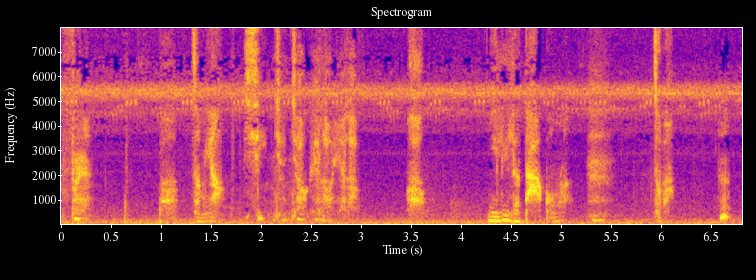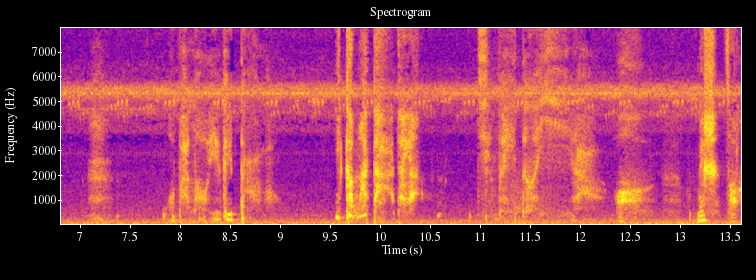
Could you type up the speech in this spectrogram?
夫人，怎么样？信已经交给老爷了。好，你立了大功了。嗯，走吧。我把老爷给打了。你干嘛打他呀？情非得已呀。哦，没事，走了。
